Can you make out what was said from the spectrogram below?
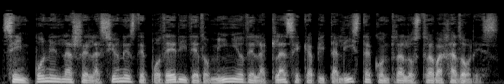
se imponen las relaciones de poder y de dominio de la clase capitalista contra los trabajadores.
